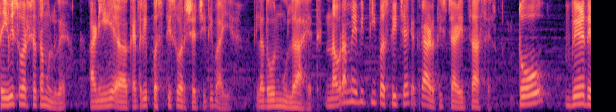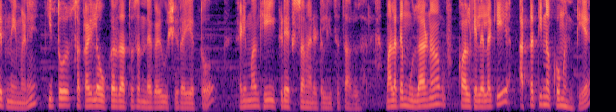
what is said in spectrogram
तेवीस वर्षाचा मुलगा आहे आणि काहीतरी पस्तीस वर्षाची ती बाई आहे. तिला दोन मुलं आहेत. नवरा मे बी ती पस्तीसची आहे काहीतरी अडतीस चाळीसचा असेल. तो वेळ देत नाही म्हणे की तो सकाळी लवकर जातो संध्याकाळी उशिरा येतो. आणि मग ही इकडे एक्स्ट्रा मॅरिटल हिचं चालू झालं. मला त्या मुलानं कॉल केलेला की आत्ता ती नको म्हणतीये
